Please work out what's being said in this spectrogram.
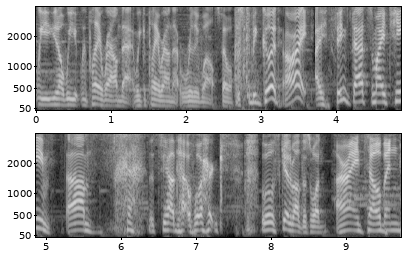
we you know we, we play around that. We can play around that really well. So this could be good. All right, I think that's my team. Um, let's see how that works. A little scared about this one. All right, Tobin.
